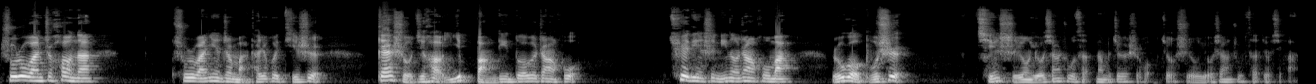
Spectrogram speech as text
输入完之后呢，输入完验证码，它就会提示该手机号已绑定多个账户，确定是您的账户吗？如果不是，请使用邮箱注册。那么这个时候就使用邮箱注册就行了。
